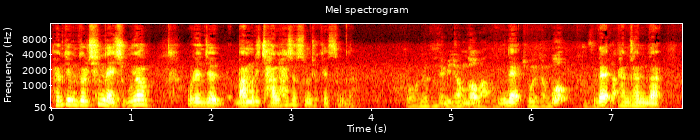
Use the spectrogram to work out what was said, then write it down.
팬팀들 힘내시고요. 올해 이제 마무리 잘 하셨으면 좋겠습니다. 또 오늘 선생님이 영거망 네, 좋은 정보 네, 감사합니다. 감사합니다.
